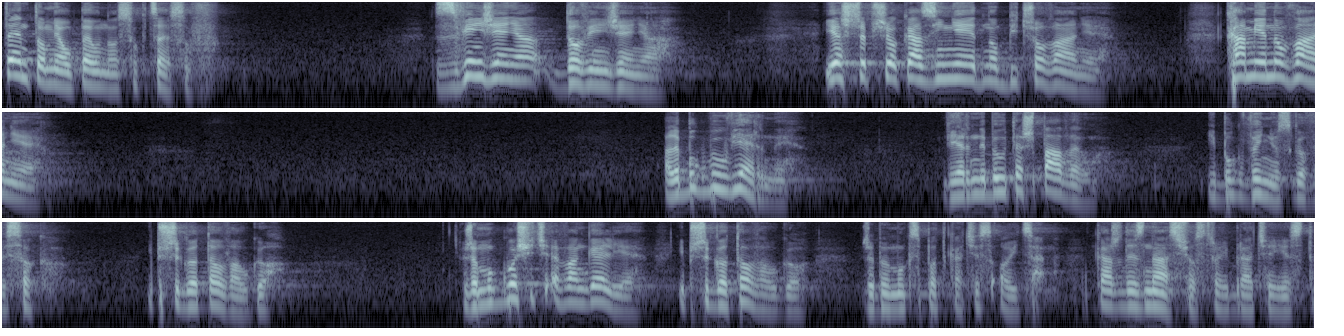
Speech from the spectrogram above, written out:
Ten to miał pełno sukcesów. Z więzienia do więzienia jeszcze przy okazji niejedno biczowanie, kamienowanie. Ale Bóg był wierny. Wierny był też Paweł. I Bóg wyniósł go wysoko i przygotował go, że mógł głosić Ewangelię i przygotował go, żeby mógł spotkać się z Ojcem. Każdy z nas, siostro i bracie, jest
